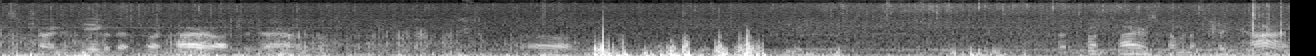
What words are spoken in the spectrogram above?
It's trying to dig with that front tire off the ground. Oh. That front tire's coming up pretty high.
